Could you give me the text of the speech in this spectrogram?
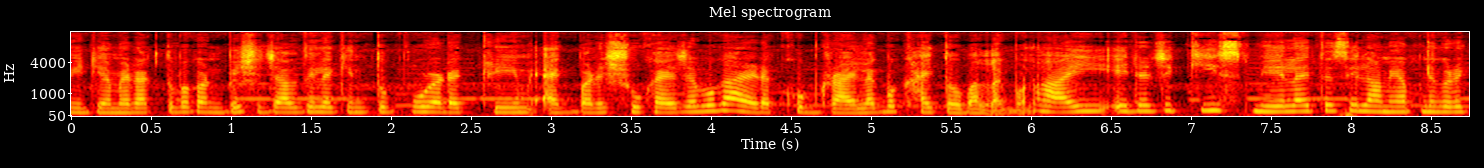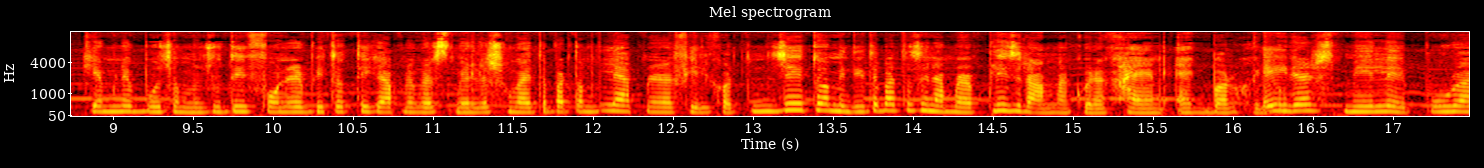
মিডিয়ামে রাখতে হবে, কারণ বেশি জাল দিলে কিন্তু পুরাটা ক্রিম একবারে শুকায় যাব আর এটা খুব ড্রাই লাগবে, খাইতেও ভালো লাগবে না। ভাই, এটার যে কি স্মেল আইতেছিল আমি আপনাদের কেমনে বোঝাবো? যদি ফোনের ভিতর থেকে আপনাদের স্মেলটা শুকাইতে পারতাম তাহলে আপনারা ফিল করতেন। যেহেতু আমি দিতে পারতেছি না, আপনারা প্লিজ রান্না করে খায়েন একবার হই এইটার স্মেলে পুরা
